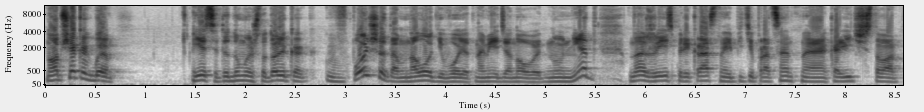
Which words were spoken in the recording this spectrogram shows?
Но вообще, как бы, если ты думаешь, что только в Польше там налоги вводят на медиа новые, ну нет, у нас же есть прекрасное 5% количество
